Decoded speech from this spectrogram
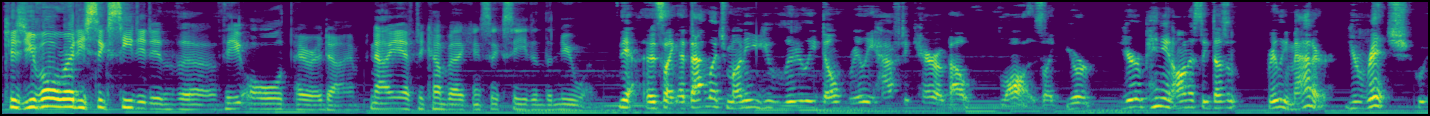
Because you've already succeeded in the the old paradigm. Now you have to come back and succeed in the new one. Yeah, it's like at that much money, you literally don't really have to care about laws. Like your your opinion honestly doesn't really matter. You're rich. We,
